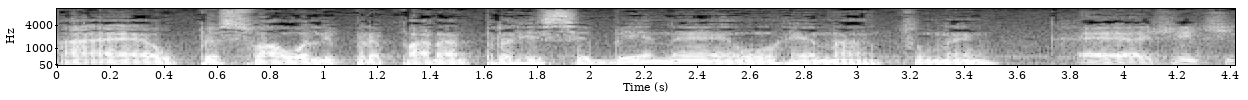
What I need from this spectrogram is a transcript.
é, o pessoal ali preparado para receber, né, o Renato, né? É, a gente,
